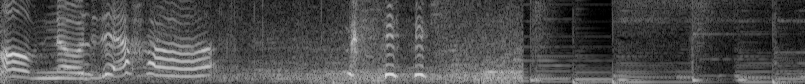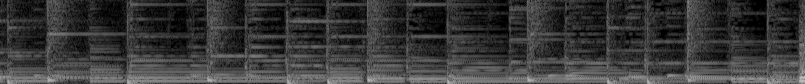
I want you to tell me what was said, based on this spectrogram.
Oh no, did it hurt? So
